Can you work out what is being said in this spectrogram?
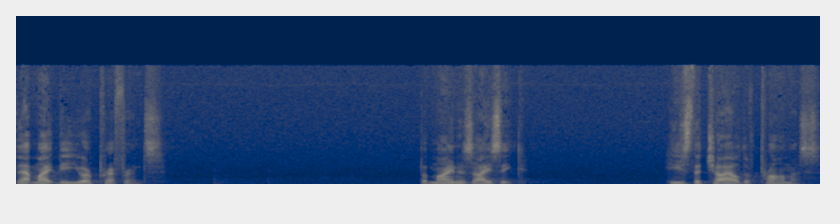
That might be your preference. But mine is Isaac. He's the child of promise,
